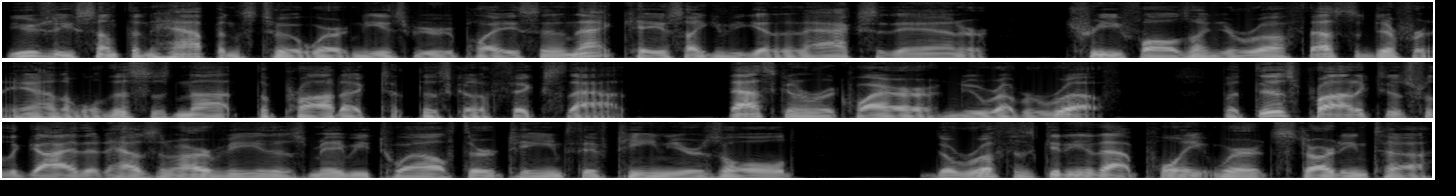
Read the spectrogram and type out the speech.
Usually something happens to it where it needs to be replaced. And in that case, like if you get in an accident or tree falls on your roof, that's a different animal. This is not the product that's going to fix that. That's going to require a new rubber roof. But this product is for the guy that has an RV that's maybe 12, 13, 15 years old. The roof is getting to that point where it's starting to,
